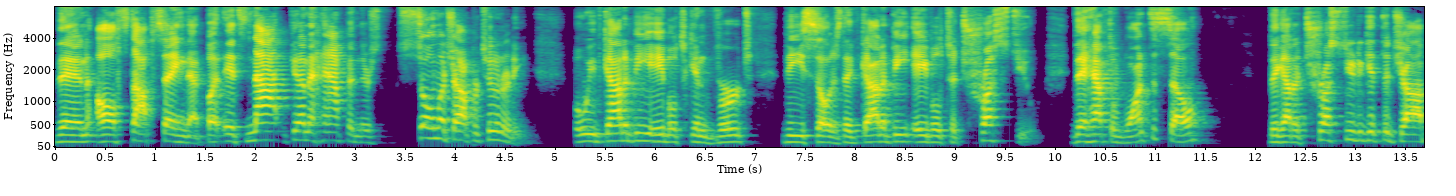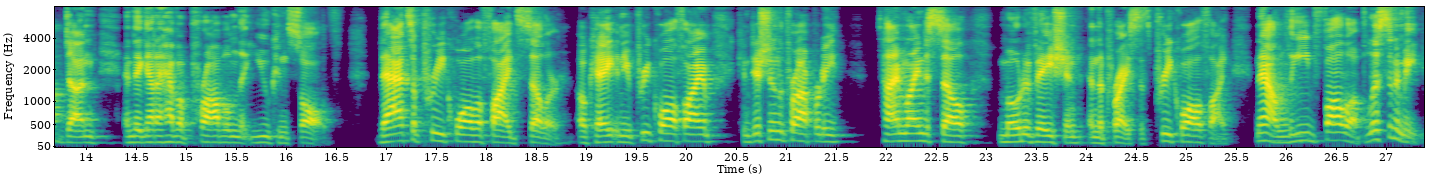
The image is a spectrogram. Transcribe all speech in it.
then I'll stop saying that. But it's not going to happen. There's so much opportunity. But we've got to be able to convert these sellers. They've got to be able to trust you. They have to want to sell. They got to trust you to get the job done and they got to have a problem that you can solve. That's a pre-qualified seller, okay? And you pre-qualify them, condition of the property, timeline to sell, motivation, and the price. That's pre-qualifying. Now, lead follow-up. Listen to me.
